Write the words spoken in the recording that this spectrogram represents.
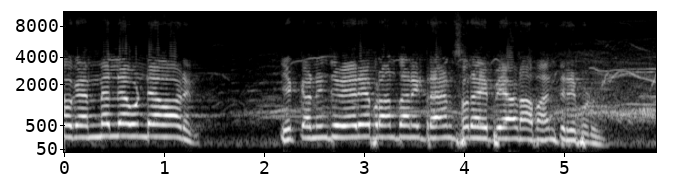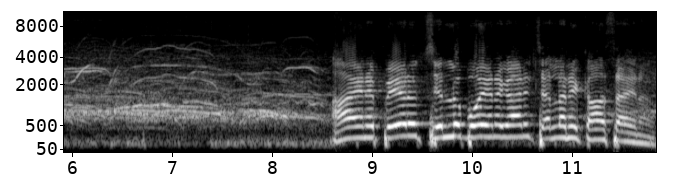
ఒక ఎమ్మెల్యే ఉండేవాడు. ఇక్కడి నుంచి వేరే ప్రాంతానికి ట్రాన్స్ఫర్ అయిపోయాడు ఆ మంత్రి ఇప్పుడు. ఆయన పేరు చెల్లు పోయిన గాని చెల్లని కాసు ఆయన.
